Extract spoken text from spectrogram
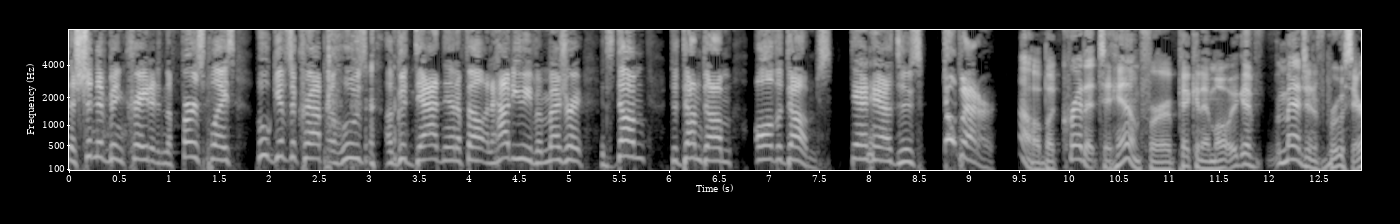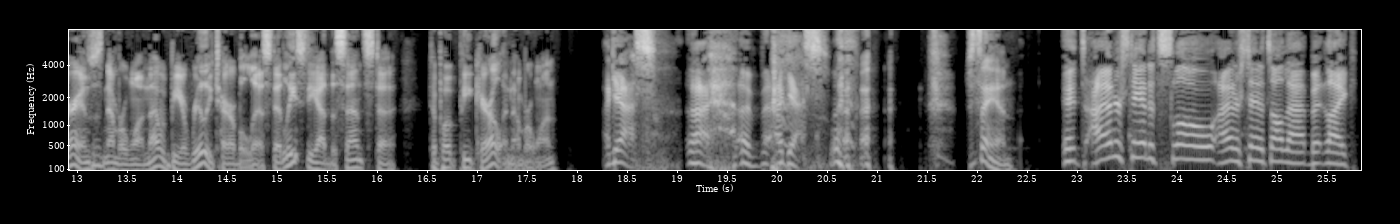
that shouldn't have been created in the first place. Who gives a crap who's a good dad in the NFL and how do you even measure it? It's dumb, the dumb dumb, all the dumbs. Dan Hanzus, do better. Oh, but credit to him for picking him. If, imagine if Bruce Arians was number one. That would be a really terrible list. At least he had the sense to to put Pete Carroll at number one. I guess. Uh, uh, I guess. Just saying. It's. I understand it's slow. I understand it's all that, but like,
